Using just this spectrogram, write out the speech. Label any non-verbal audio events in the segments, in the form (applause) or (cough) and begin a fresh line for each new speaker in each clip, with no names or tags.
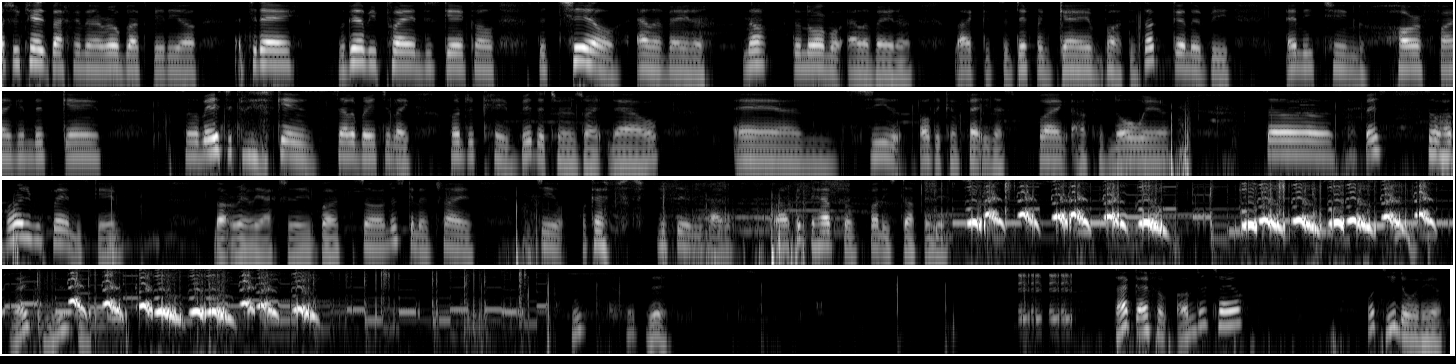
Josh UK back in the Roblox video, and today we're gonna be playing this game called the Chill Elevator, not the normal elevator. Like it's a different game, but there's not gonna be anything horrifying in this game. So basically, (laughs) this game is celebrating like 100k visitors right now, and see all the confetti that's flying out of nowhere. So, so I've already been playing this game. Not really, actually, but so I'm just gonna try and see what kind of (laughs) facility have. Well, I think they have some funny stuff in it. nice music. Huh? What's this? That guy from Undertale? What's he doing here?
